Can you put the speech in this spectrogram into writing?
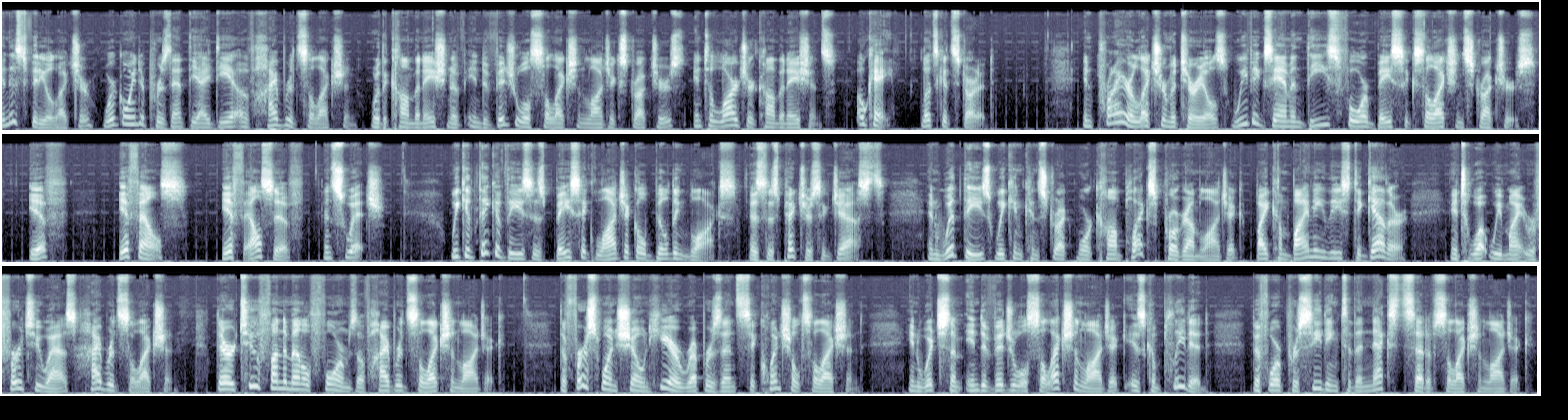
In this video lecture, we're going to present the idea of hybrid selection, or the combination of individual selection logic structures into larger combinations. Okay, let's get started. In prior lecture materials, we've examined these four basic selection structures, if, if-else, if-else-if, and switch. We can think of these as basic logical building blocks, as this picture suggests. And with these, we can construct more complex program logic by combining these together into what we might refer to as hybrid selection. There are two fundamental forms of hybrid selection logic. The first one shown here represents sequential selection, in which some individual selection logic is completed before proceeding to the next set of selection logic.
